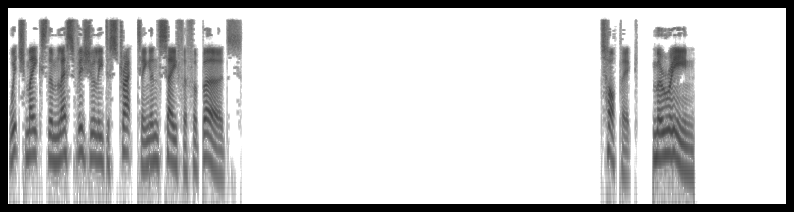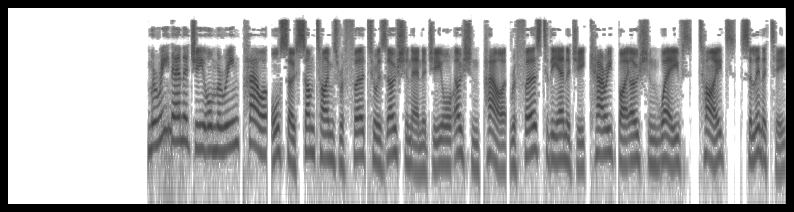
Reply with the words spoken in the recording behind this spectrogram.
which makes them less visually distracting and safer for birds. Marine Marine energy or marine power also sometimes referred to as ocean energy or ocean power refers to the energy carried by ocean waves, tides, salinity,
